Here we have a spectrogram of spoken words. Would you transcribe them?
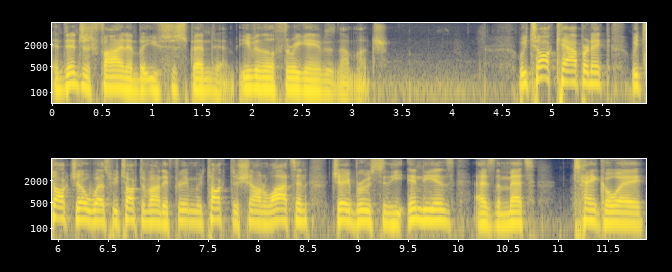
and didn't just fine him, but you suspend him, even though three games is not much. We talked Kaepernick, we talked Joe West, we talked Devonta Freeman, we talked Deshaun Watson, Jay Bruce to the Indians as the Mets tank away,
